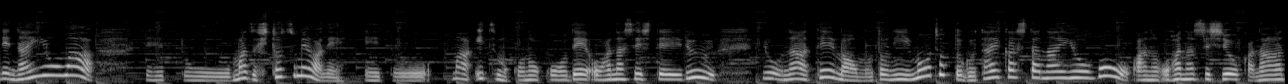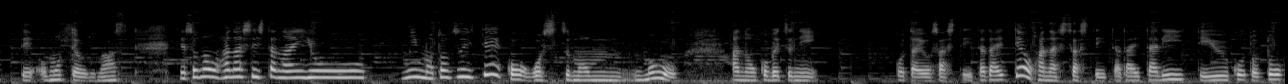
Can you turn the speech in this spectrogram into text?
で、内容は、えっ、と、まず1つ目はね、えっ、と、まあ、いつもこの子でお話ししているようなテーマをもとに、もうちょっと具体化した内容をあのお話ししようかなって思っております。で、そのお話しした内容に基づいて、こう、ご質問を、あの、個別にご対応させていただいて、お話しさせていただいたりっていうことと、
